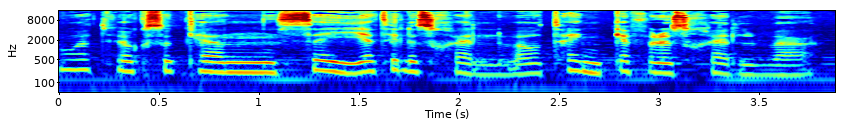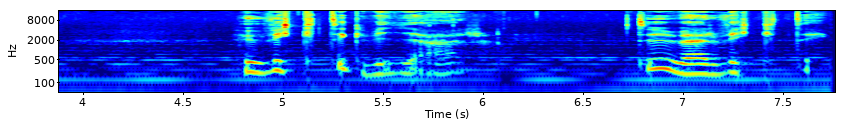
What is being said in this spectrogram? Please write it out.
Och att vi också kan säga till oss själva och tänka för oss själva hur viktig vi är. Du är viktig.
